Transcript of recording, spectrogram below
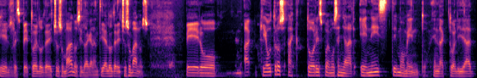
el respeto de los derechos humanos y la garantía de los derechos humanos. Pero ¿qué otros actores podemos señalar en este momento, en la actualidad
